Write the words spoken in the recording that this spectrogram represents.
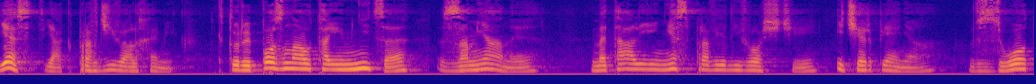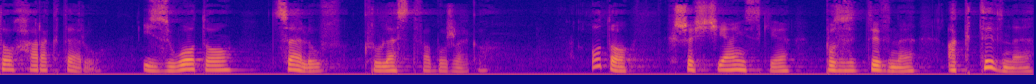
jest jak prawdziwy alchemik który poznał tajemnicę zamiany metali niesprawiedliwości i cierpienia w złoto charakteru i złoto celów Królestwa Bożego. Oto chrześcijańskie, pozytywne, aktywne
